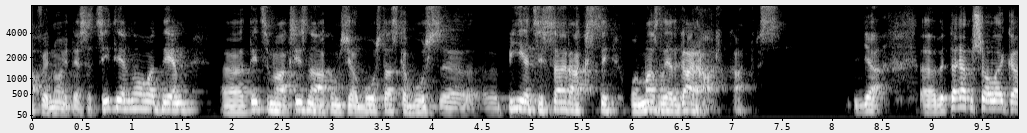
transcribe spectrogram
apvienojoties ar citiem novadiem, eh, ticamāks iznākums jau būs tas, ka būs pieci saraksti un mazliet garāki katrs. Jā, bet tajā pašā laikā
